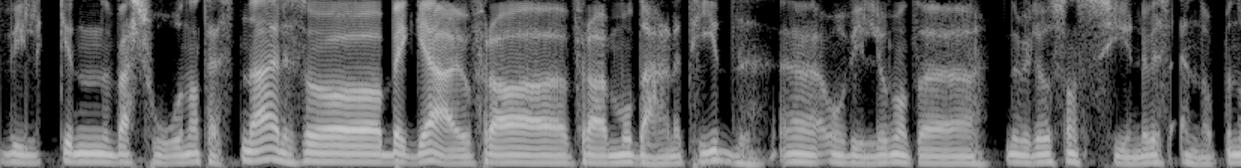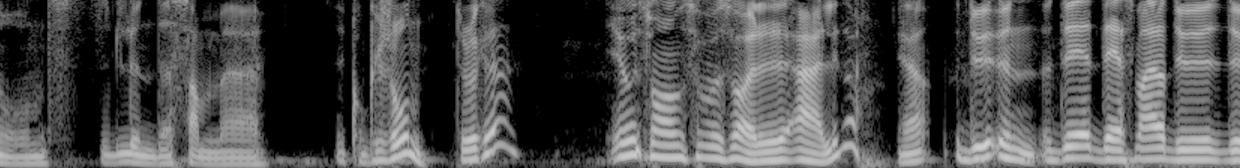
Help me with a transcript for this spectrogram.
hvilken versjon av testen det er, så begge er jo fra, fra moderne tid, eh, og vil jo på en måte Det vil jo sannsynligvis ende opp med noenlunde samme konklusjon. Tror du ikke det? Jo, hvis man svarer ærlig, da. Ja. Du, det, det som er at du, du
